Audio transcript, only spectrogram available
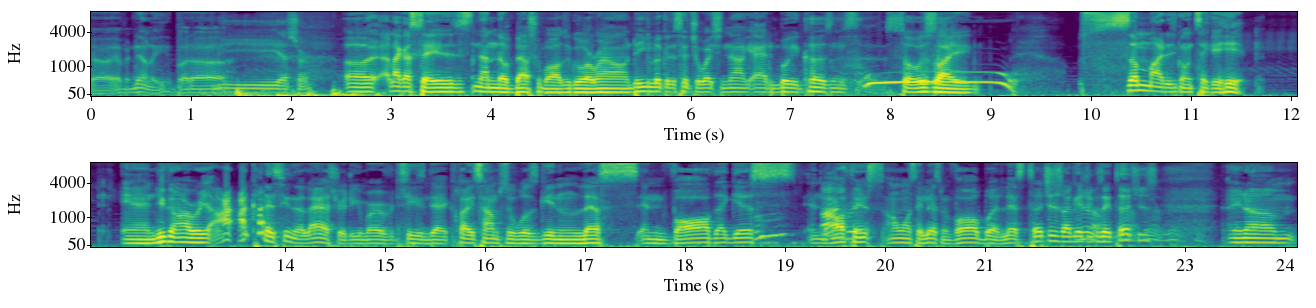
uh, evidently. But uh, Yes, sir. uh, like I say, it's not enough basketballs to go around. Then you look at the situation now, you're adding Boogie Cousins, so it's like somebody's gonna take a hit. And you can already, I, I kind of seen it last year, do you remember the season that Klay Thompson was getting less involved, I guess, in the Mm-hmm. I agree. offense. I don't want to say less involved, but less touches, I guess you Yeah, could say yeah, touches. And um,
